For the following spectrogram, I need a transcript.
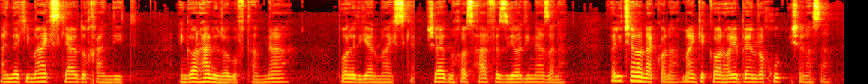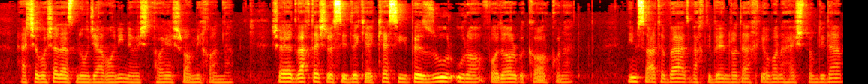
اندکی مکس کرد و خندید. انگار همین را گفتم. نه؟ بار دیگر مکس کرد. شاید می‌خواست حرف زیادی نزند. ولی چرا نکنم؟ من که کارهای بن را خوب می‌شناسم. هرچه باشد از نوجوانی نوشته هایش را میخواندم. شاید وقتش رسیده که کسی به زور او را وادار به کار کند. نیم ساعت بعد وقتی بن را در خیابان هشتم دیدم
